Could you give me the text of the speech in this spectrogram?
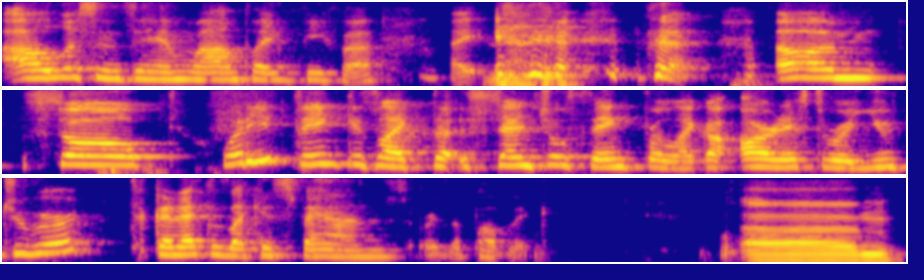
I'll listen to him while I'm playing FIFA. Um, so what do you think is like the essential thing for like an artist or a YouTuber to connect with like his fans or the public? Um,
